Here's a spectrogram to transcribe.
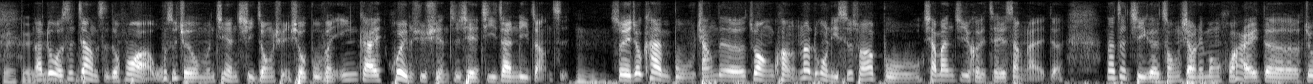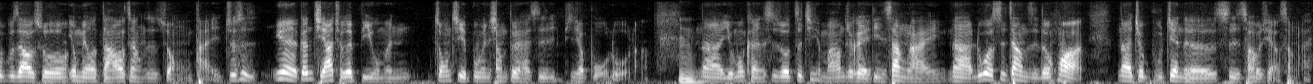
对对。那如果是这样子的话，我是觉得我们今年季中选秀部分应该会去选这些激战力这样子，嗯，所以就看补强的状况。那如果你是说要补下半季可以直接上来的，那这几个从小联盟回来的就不知道说有没有达到这样的状态，就是因为跟其他球队比，我们中继的部分相对还是比较薄弱了。嗯，那有没有可能是说自己马上就可以顶上来？那如果是这样子的话，那就不见得是超级要上来。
